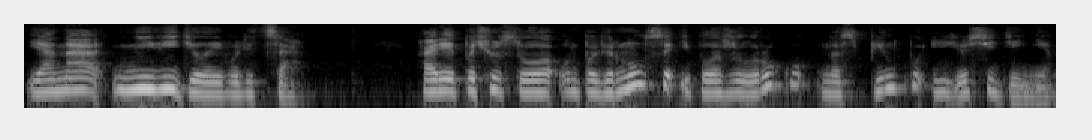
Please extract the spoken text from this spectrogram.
и она не видела его лица. Харриет почувствовала, он повернулся и положил руку на спинку ее сиденья.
